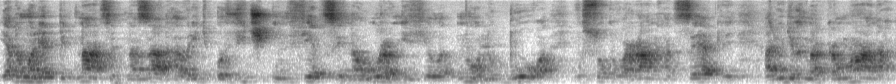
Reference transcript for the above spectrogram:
Я думаю, лет 15 назад говорить о ВИЧ-инфекции на уровне фило, ну, любого высокого ранга церкви, о людях-наркоманах,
